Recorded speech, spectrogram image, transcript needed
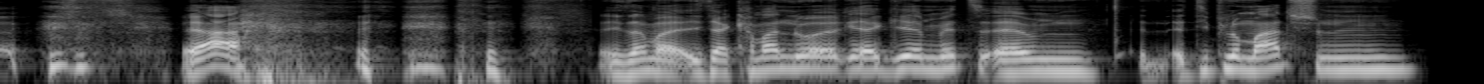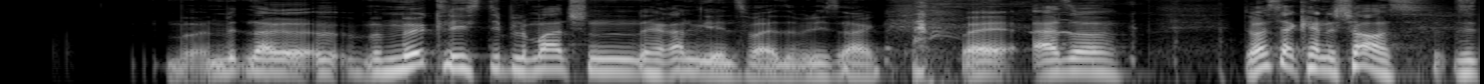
ja. Ich sag mal, da kann man nur reagieren mit ähm, diplomatischen, mit einer möglichst diplomatischen Herangehensweise, würde ich sagen. Weil, also, du hast ja keine Chance. Sie,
